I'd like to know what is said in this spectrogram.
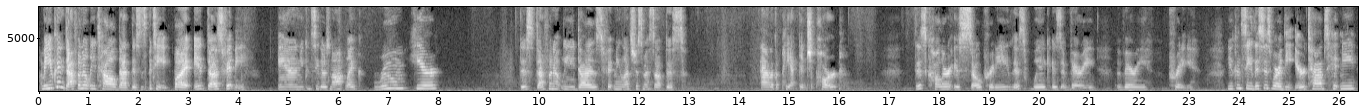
I mean, you can definitely tell that this is petite, but it does fit me. And you can see there's not like room here. This definitely does fit me. Let's just mess up this out of the package part. This color is so pretty. This wig is very, very pretty. You can see this is where the ear tabs hit me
